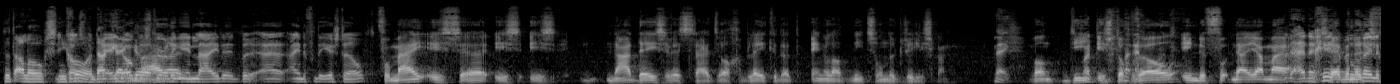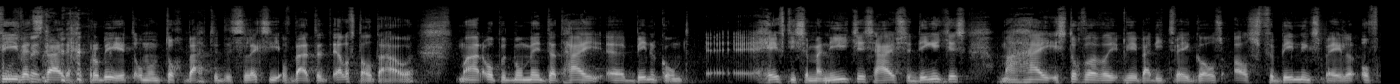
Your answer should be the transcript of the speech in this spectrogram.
het allerhoogste Die kans niveau. van En daar kijk ook erg Sterling naar uit. inleiden, het eh, einde van de eerste helft. Voor mij is, eh, is, is na deze wedstrijd wel gebleken dat Engeland niet zonder Grealish kan. Nee. Want die Maar- is toch wel in de. Nou ja, maar ze hebben het vier wedstrijden geprobeerd om hem toch buiten de selectie of buiten het elftal te houden. Maar op het moment dat hij eh, binnenkomt, eh, heeft hij zijn maniertjes, hij heeft zijn dingetjes. Maar hij is toch wel weer bij die twee goals als verbindingsspeler of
